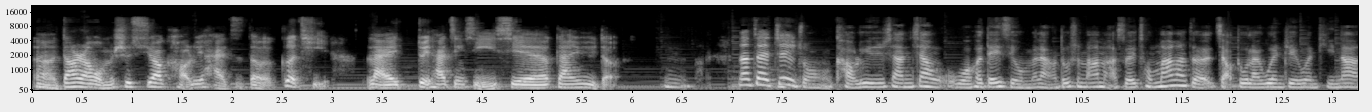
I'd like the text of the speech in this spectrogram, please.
嗯，当然我们是需要考虑孩子的个体来对他进行一些干预的。嗯。那在这种考虑之下，你像我和 Daisy，我们两个都是妈妈，所以从妈妈的角度来问这个问题，那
